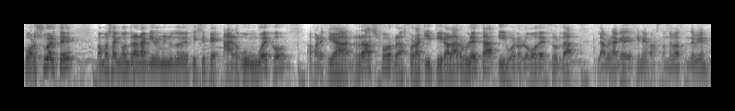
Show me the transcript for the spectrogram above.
Por suerte, vamos a encontrar aquí en el minuto 17 algún hueco. Aparecía Rashford, Rashford aquí tira la ruleta y bueno, luego de zurda, la verdad que define bastante, bastante bien.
